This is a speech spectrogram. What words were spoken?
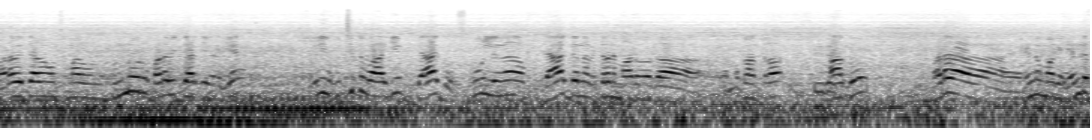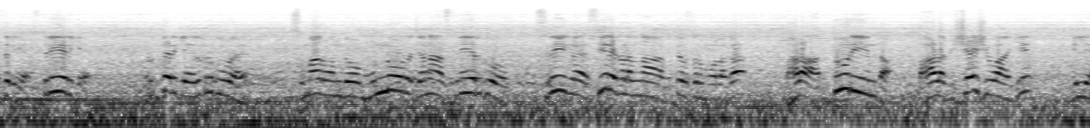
ಬಡ ವಿದ್ಯಾರ್ಥಿ ಸುಮಾರು ಒಂದು ಮುನ್ನೂರು ಬಡ ವಿದ್ಯಾರ್ಥಿಗಳಿಗೆ ಫ್ರೀ ಉಚಿತವಾಗಿ ಬ್ಯಾಗ್, ಸ್ಕೂಲಿನ ಬ್ಯಾಗನ್ನು ವಿತರಣೆ ಮಾಡುವುದ ಮುಖಾಂತರ ಹಾಗೂ ಬಡ ಹೆಣ್ಣು ಮಗ ಹೆಂಗಸರಿಗೆ, ಸ್ತ್ರೀಯರಿಗೆ, ವೃದ್ಧರಿಗೆ ಎಲ್ರಿಗೂ ಸುಮಾರು ಒಂದು ಮುನ್ನೂರು ಜನ ಸ್ತ್ರೀಯರಿಗೂ ಸ್ತ್ರೀ ಸೀರೆಗಳನ್ನು ವಿತರಿಸುವ ಮೂಲಕ ಬಹಳ ಅದ್ಧೂರಿಯಿಂದ ಬಹಳ ವಿಶೇಷವಾಗಿ ಇಲ್ಲಿ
